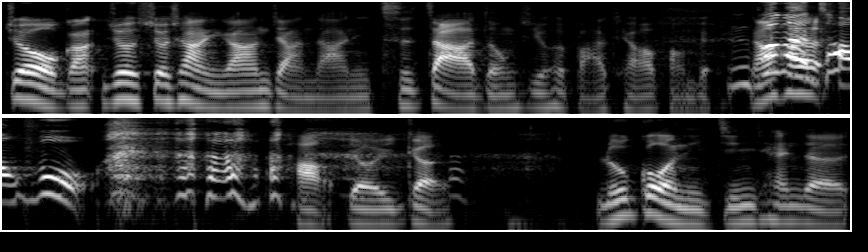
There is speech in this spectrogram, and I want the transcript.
就我刚就就像你刚刚讲的、啊，你吃炸的东西会把它挑到旁边，你不能重复。好有一个，如果你今天的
